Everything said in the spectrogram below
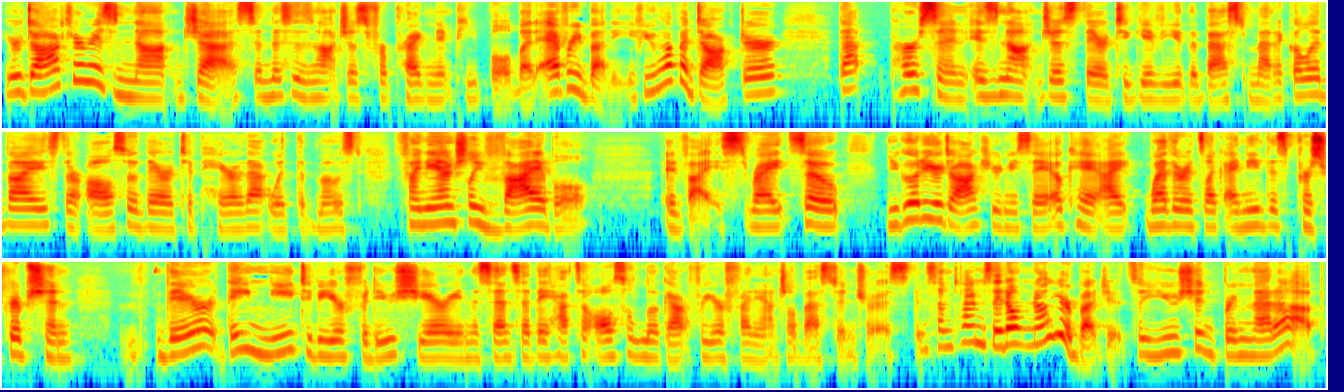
Your doctor is not just, and this is not just for pregnant people, but everybody. If you have a doctor, that person is not just there to give you the best medical advice, they're also there to pair that with the most financially viable advice, right? So you go to your doctor and you say, okay, I whether it's like I need this prescription, they're they need to be your fiduciary in the sense that they have to also look out for your financial best interest. And sometimes they don't know your budget, so you should bring that up.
